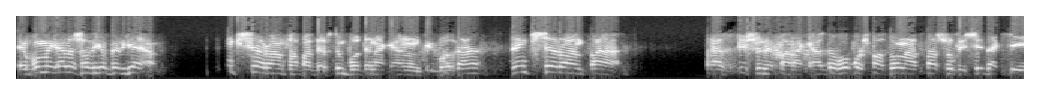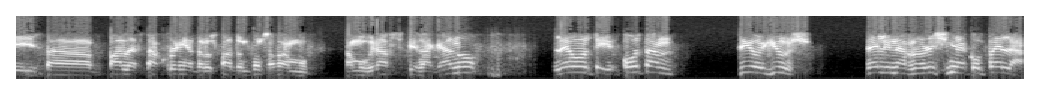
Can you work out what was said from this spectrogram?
Εγώ μεγάλωσα δύο παιδιά. Δεν ξέρω αν θα παντρευτούν ποτέ να κάνουν τίποτα. Δεν ξέρω αν θα, θα ζήσουν παρακάτω. Εγώ προσπαθώ να φτάσω τη σύνταξη στα πάλα 7 χρόνια τέλος πάντων. Πόσα θα μου, θα μου γράψεις, τι θα κάνω. Λέω ότι όταν δύο γιους θέλει να γνωρίσει μια κοπέλα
